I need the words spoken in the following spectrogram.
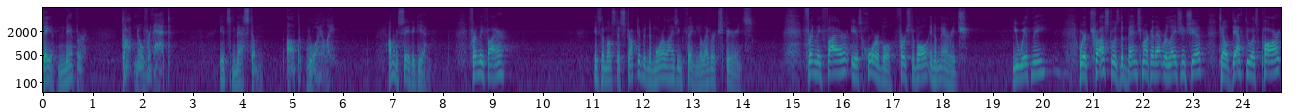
They have never gotten over that. It's messed them up royally. I'm going to say it again. Friendly fire is the most destructive and demoralizing thing you'll ever experience. Friendly fire is horrible, first of all, in a marriage. You with me? Mm-hmm. Where trust was the benchmark of that relationship, till death do us part.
